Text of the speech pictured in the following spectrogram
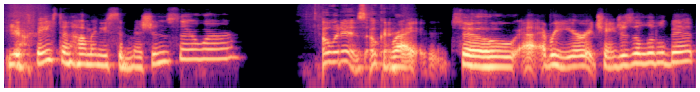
yeah. it's based on how many submissions there were oh it is okay right so uh, every year it changes a little bit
